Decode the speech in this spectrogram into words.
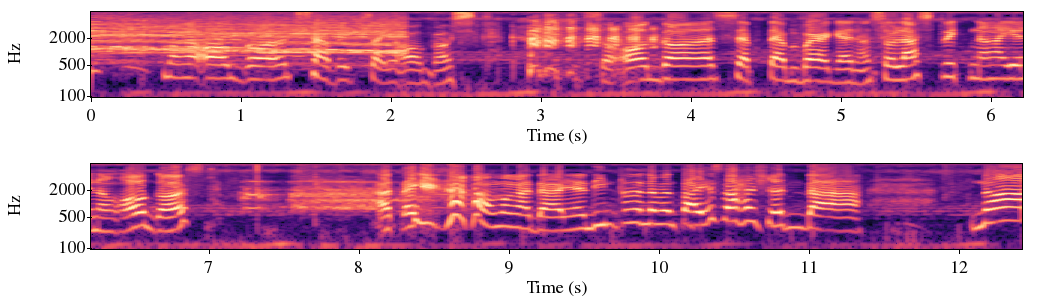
mga August, sabi ko sa August. So, August, September, ganun. So, last week na ngayon ng August. At ayun na mga day, nandito na naman tayo sa Hacienda. Na!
